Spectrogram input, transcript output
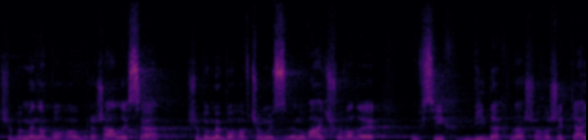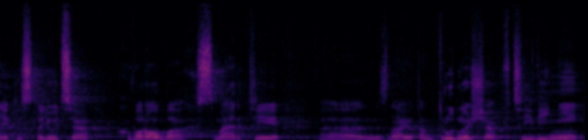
щоб ми на Бога ображалися, щоб ми Бога в чомусь звинувачували у всіх бідах нашого життя, які стаються, хворобах, смерті, е, не знаю, там труднощах в цій війні.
